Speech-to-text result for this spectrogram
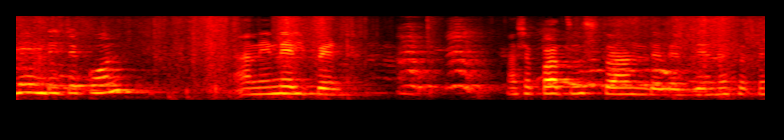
मेहंदीचे कोण? आणि नेल पेंट. अशा पाच वस्तू आणलेल्या आहेत देण्यासाठी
